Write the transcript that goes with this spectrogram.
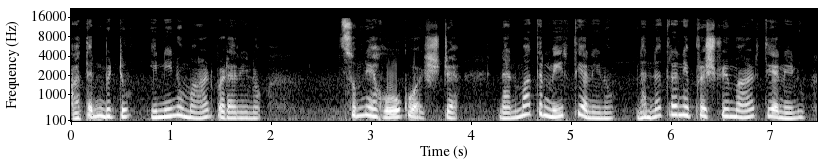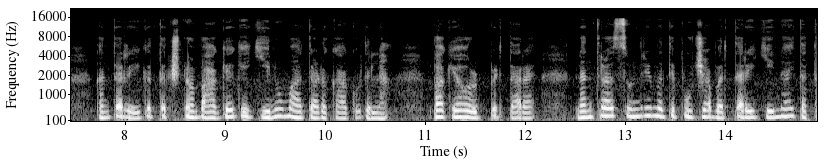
ಅದನ್ನು ಬಿಟ್ಟು ಇನ್ನೇನು ಮಾಡಬೇಡ ನೀನು. ಸುಮ್ಮನೆ ಹೋಗು ಅಷ್ಟೇ. ನನ್ನ ಮಾತನ್ನು ಮೀರ್ತೀಯ ನೀನು? ನನ್ನ ಹತ್ರನೇ ಪ್ರಶ್ನೆ ಮಾಡ್ತೀಯ ನೀನು? ಅಂತ ರೇಗ ತಕ್ಷಣ ಭಾಗ್ಯಕ್ಕೆ ಏನೂ ಮಾತಾಡೋಕ್ಕಾಗೋದಿಲ್ಲ. ಭಾಗ್ಯ ಹೊರಟ್ಬಿಡ್ತಾರೆ. ನಂತರ ಸುಂದ್ರಿ ಮತ್ತು ಪೂಜಾ ಬರ್ತಾರೆ. ಏನಾಯ್ತತ್ತ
